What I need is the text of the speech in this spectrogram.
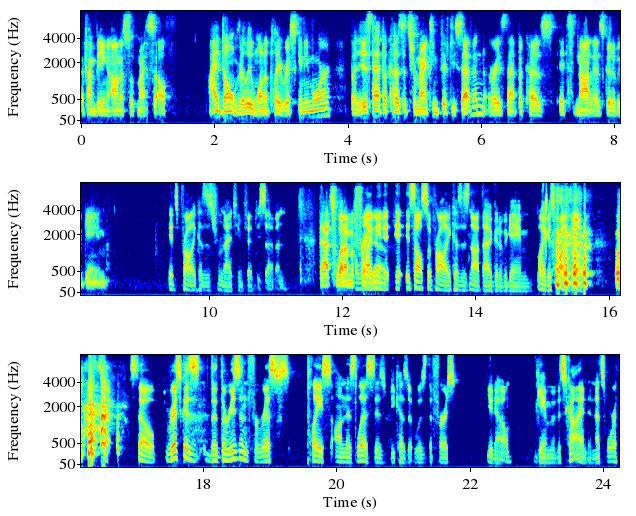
If I'm being honest with myself, I don't really want to play Risk anymore. But is that because it's from 1957, or is that because it's not as good of a game? It's probably because it's from 1957. That's what I'm afraid. Well, I mean, it, it's also probably because it's not that good of a game. Like it's probably both. so, so, Risk is the the reason for Risk's place on this list is because it was the first, you know, game of its kind, and that's worth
